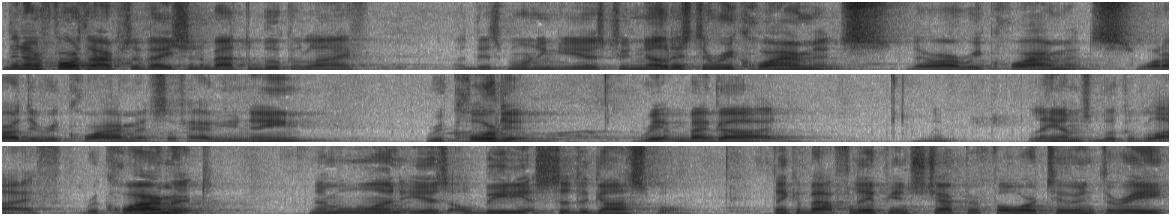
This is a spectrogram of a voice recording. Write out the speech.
Then, our fourth observation about the book of life uh, this morning is to notice the requirements. There are requirements. What are the requirements of having your name recorded written by God, the Lamb's Book of Life. Requirement number one is obedience to the gospel. Think about Philippians chapter 4, 2, and 3.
